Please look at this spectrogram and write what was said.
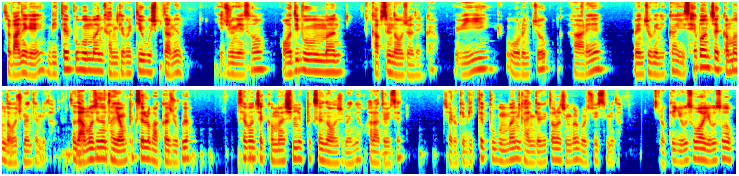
자, 만약에 밑에 부분만 간격을 띄우고 싶다면 이 중에서 어디 부분만 값을 넣어줘야 될까요? 위, 오른쪽, 아래, 왼쪽이니까 이 세 번째 값만 넣어주면 됩니다. 자, 나머지는 다 0픽셀로 바꿔주고요. 세 번째 값만 16픽셀 넣어주면요. 하나, 둘, 셋. 자, 이렇게 밑에 부분만 간격이 떨어진 걸 볼 수 있습니다. 이렇게 요소와 요소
